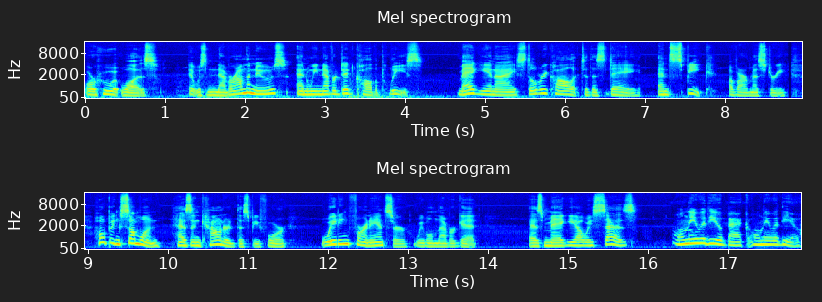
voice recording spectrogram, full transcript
or who it was. It was never on the news, and we never did call the police. Maggie and I still recall it to this day and speak of our mystery, hoping someone has encountered this before, waiting for an answer we will never get. As Maggie always says, Only with you, Beck. Only with you.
